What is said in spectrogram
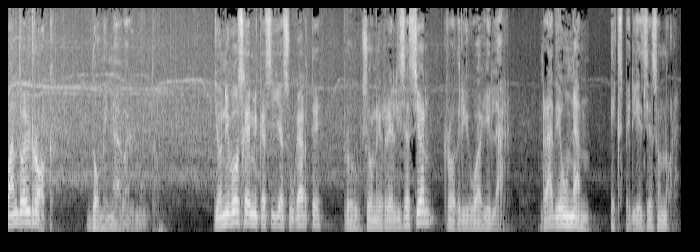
Cuando el rock dominaba el mundo. Johnny Vos, Jaime Casillas Ugarte, producción y realización, Rodrigo Aguilar. Radio UNAM, experiencia sonora.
